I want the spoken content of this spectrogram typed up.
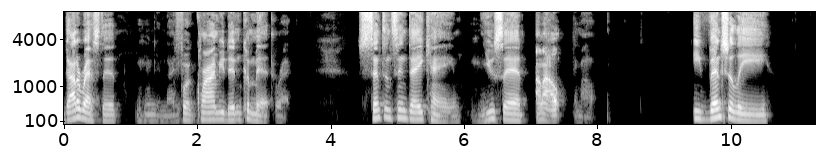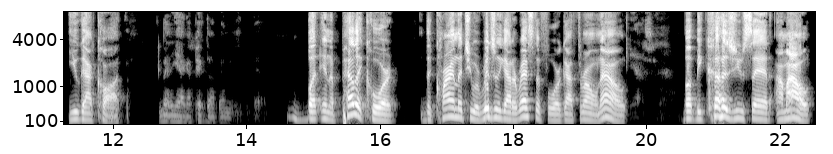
got arrested Mm-hmm. For a crime you didn't commit. correct. Sentencing day came. Mhm. You said, "I'm out." I'm out. Eventually, you got caught. But yeah, I got picked up and But in appellate court, the crime that you originally got arrested for got thrown out. yes. But because you said I'm out,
